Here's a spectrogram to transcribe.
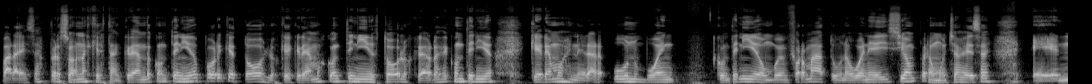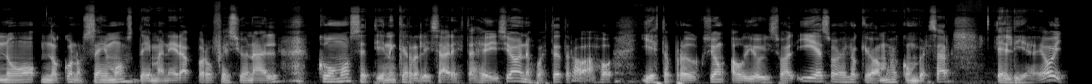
para esas personas que están creando contenido porque todos los que creamos contenidos, todos los creadores de contenido, queremos generar un buen contenido, un buen formato, una buena edición, pero muchas veces eh, no, no conocemos de manera profesional cómo se tienen que realizar estas ediciones o este trabajo y esta producción audiovisual. Y eso es lo que vamos a conversar el día de hoy.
